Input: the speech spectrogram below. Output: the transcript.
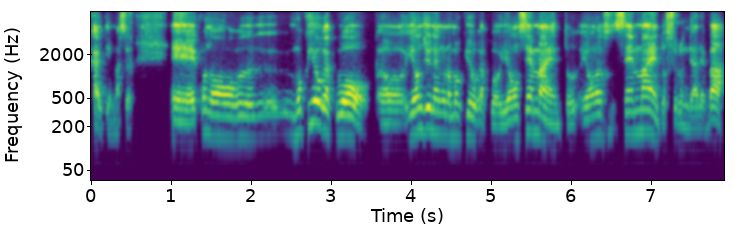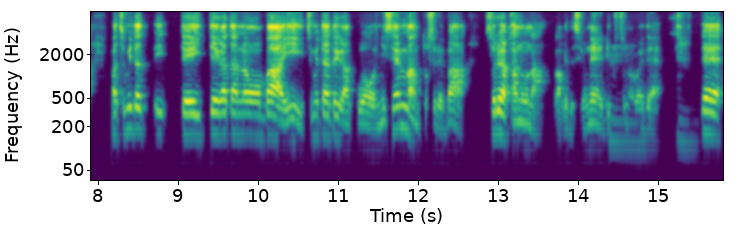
書いています。えーこの目標額を、お40年後の目標額を4000万円と ,4000 万円とするんであれば、まあ、積み立て一定型の場合、積み立て額を2000万とすれば、それは可能なわけですよね、理屈の上で。で、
